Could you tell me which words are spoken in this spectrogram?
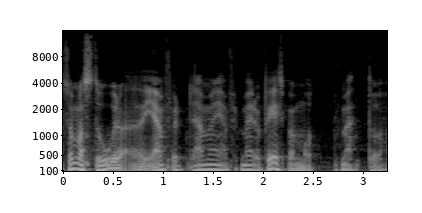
Som var stora jämfört, ja, jämfört med europeiska mått mätt. Och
